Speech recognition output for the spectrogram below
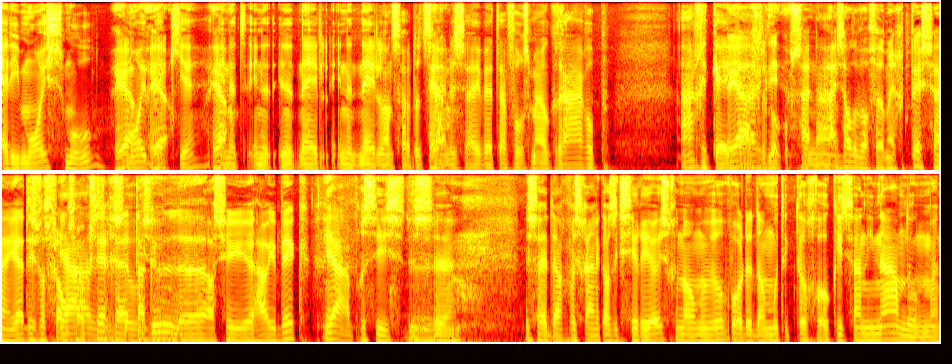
Eddie mooi smoel, ja, mooi bekje. Ja. In, het, in, het, in, het Nederland, in het Nederlands zou dat zijn. Dus hij werd daar volgens mij ook raar op aangekeken. eigenlijk op zijn naam. Hij, zal er wel veel mee gepest zijn. Ja, het is wat Fransen ook zeggen. Tagul, uh, als je hou je bek. Ja, precies. Dus, uh, dus hij dacht waarschijnlijk als ik serieus genomen wil worden... dan moet ik toch ook iets aan die naam doen. Maar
